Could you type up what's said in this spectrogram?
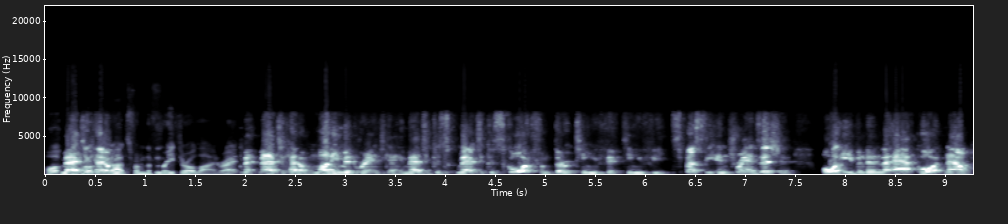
hook, Magic hook had a- shots from the free throw line, right? Ma- Magic had a money mid-range game. Magic could, Magic could score from 13, 15 feet, especially in transition or even in the half court. Now,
